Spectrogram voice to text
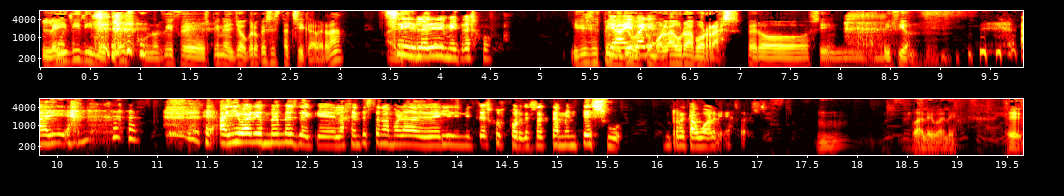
Lady Dimitrescu nos dice Spinel Joe, creo que es esta chica, ¿verdad? Ahí Sí, la Lady Dimitrescu. Y dice Spinel Joe varias- como Laura Borrás, pero sin ambición. Hay, hay varios memes de que la gente está enamorada de Lady Dimitrescu porque es exactamente su retaguardia, ¿sabes? Mm, Vale, vale. Eh,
